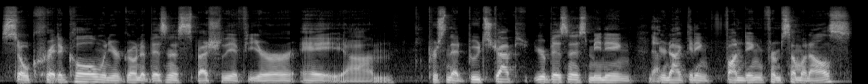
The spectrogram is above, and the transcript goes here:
so critical when you're growing a business, especially if you're a um, person that bootstraps your business, meaning yeah. you're not getting funding from someone else.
